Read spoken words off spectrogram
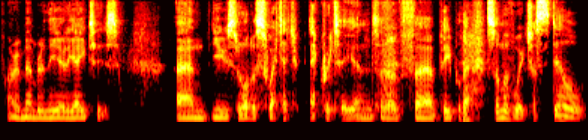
if I remember, in the early 80s. And used a lot of sweat e- equity and sort of uh, people there, some of which are still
